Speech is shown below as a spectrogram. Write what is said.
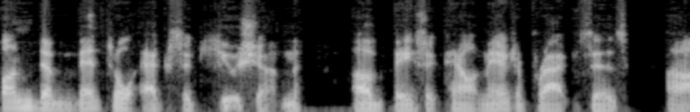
fundamental execution of basic talent management practices. Uh,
